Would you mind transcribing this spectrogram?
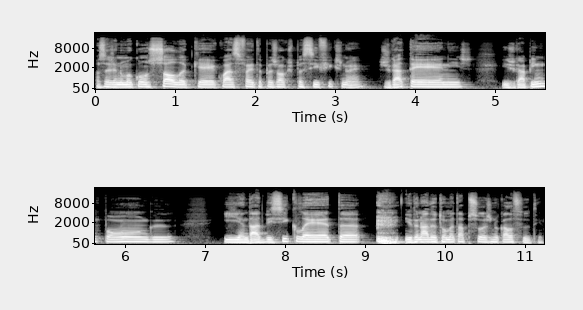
ou seja, numa consola que é quase feita para jogos pacíficos, não é? Jogar ténis e jogar ping-pong e andar de bicicleta e do nada eu estou a matar pessoas no Call of Duty.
